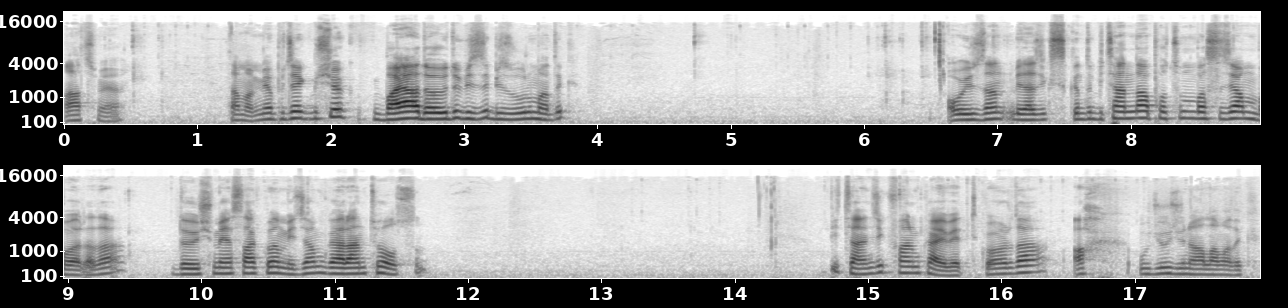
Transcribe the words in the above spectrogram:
Atmıyor. Tamam yapacak bir şey yok. Bayağı dövdü bizi biz vurmadık. O yüzden birazcık sıkıntı. Bir tane daha potumu basacağım bu arada. Dövüşmeye saklamayacağım. Garanti olsun. Bir tanecik farm kaybettik orada. Ah ucu ucuna alamadık.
